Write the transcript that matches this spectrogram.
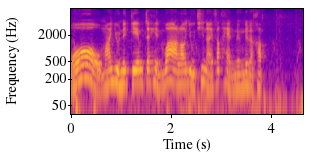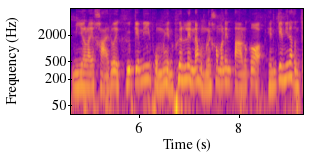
ว้าวมาอยู่ในเกมจะเห็นว่าเราอยู่ที่ไหนสักแห่งหนึ่งนี่แหละครับ มีอะไรขายด้วยคือเกมนี้ผมเห็นเพื่อนเล่นนะ ผมเลยเข้ามาเล่นตามแล้วก็เห็นเกมนี้น่าสนใจ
